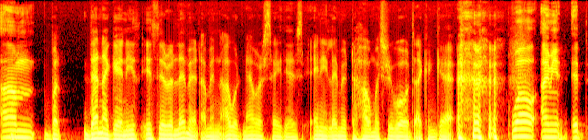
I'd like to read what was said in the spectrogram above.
Um, But then again, is, is there a limit? I mean, I would never say there's any limit to how much rewards I can get. Well, I mean, it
